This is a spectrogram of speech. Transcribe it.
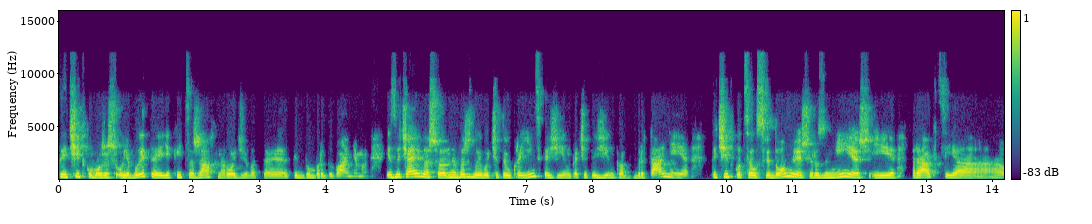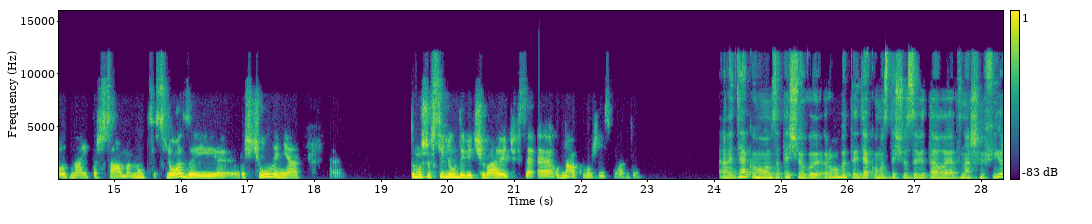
ти чітко можеш уявити, який це жах народжувати під бомбардуваннями. І звичайно, що неважливо, чи ти українська жінка, чи ти жінка в Британії, ти чітко це усвідомлюєш і розумієш, і реакція одна і та ж сама. Ну це сльози і розчулення. Тому що всі люди відчувають все однаково ж насправді. Дякуємо вам за те, що ви робите. Дякуємо за те, що завітали в наш ефір.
